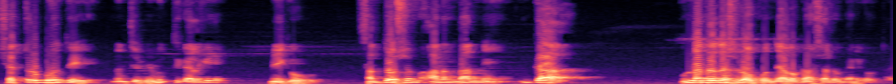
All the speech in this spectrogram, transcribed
శత్రుభూతి నుంచి విముక్తి కలిగి మీకు సంతోషం ఆనందాన్ని ఇంకా ఉన్నత దశలో పొందే అవకాశాలు మెరుగవుతాయి.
